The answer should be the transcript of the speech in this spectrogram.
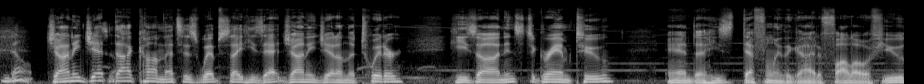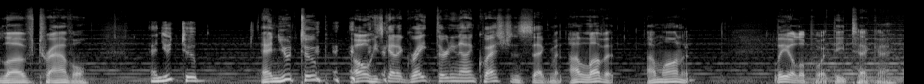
You don't. JohnnyJet.com. That's his website. He's at JohnnyJet on the Twitter. He's on Instagram too, and uh, he's definitely the guy to follow if you love travel And YouTube. and YouTube. oh, he's got a great 39 questions segment. I love it. I'm on it. Leo Laporte, the tech guy.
